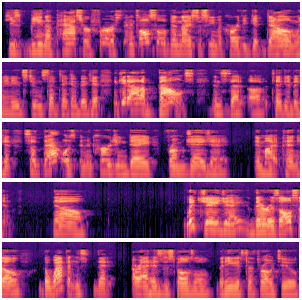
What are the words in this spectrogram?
He's being a passer first. And it's also been nice to see McCarthy get down when he needs to instead of taking a big hit and get out of bounds instead of taking a big hit. So that was an encouraging day from JJ in my opinion. Now, with JJ, there is also the weapons that are at his disposal that he gets to throw to.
